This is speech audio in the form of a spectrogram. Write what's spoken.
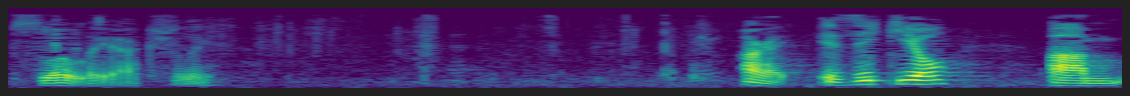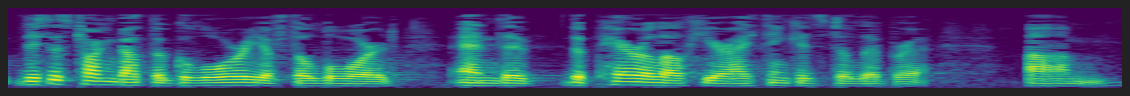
slowly, actually. All right, Ezekiel. Um, this is talking about the glory of the Lord, and the, the parallel here, I think, is deliberate. Um,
